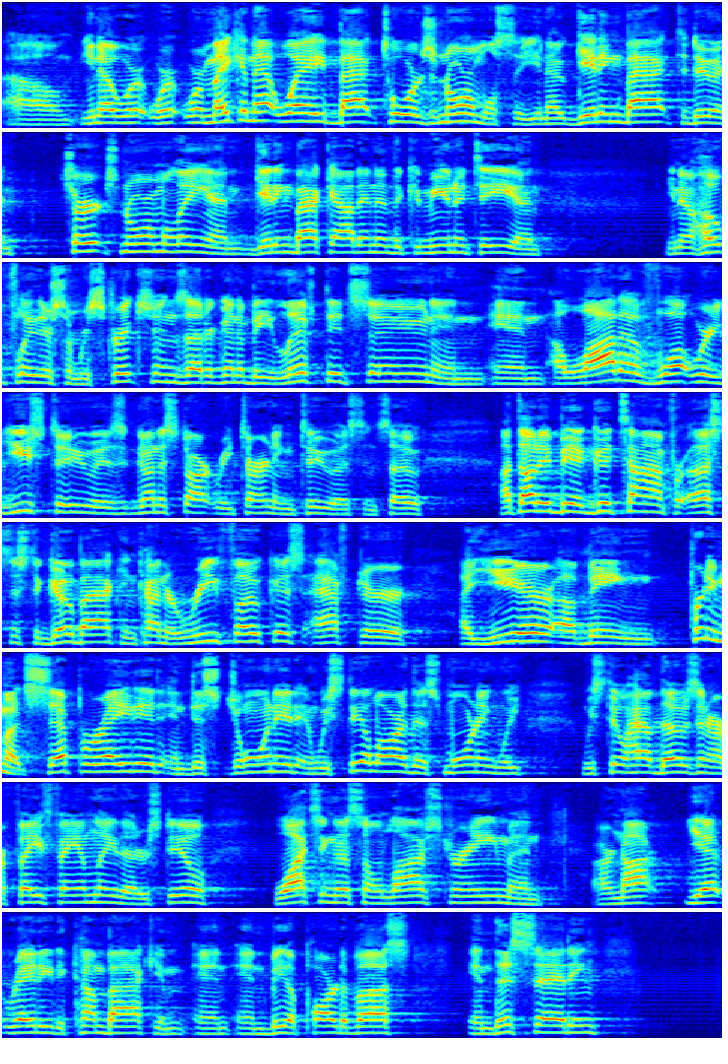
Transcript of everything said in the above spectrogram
um, you know we're, we're, we're making that way back towards normalcy you know getting back to doing church normally and getting back out into the community and you know, hopefully there's some restrictions that are going to be lifted soon, and, and a lot of what we're used to is going to start returning to us. And so I thought it'd be a good time for us just to go back and kind of refocus after a year of being pretty much separated and disjointed, and we still are this morning. We, we still have those in our faith family that are still watching us on live stream and are not yet ready to come back and, and, and be a part of us in this setting.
